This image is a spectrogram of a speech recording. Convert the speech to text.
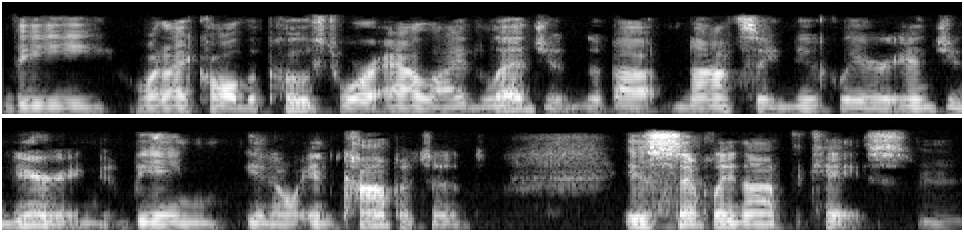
the what I call the post-war allied legend about Nazi nuclear engineering being, you know, incompetent is simply not the case. Mm.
